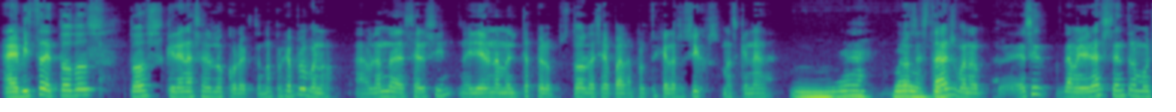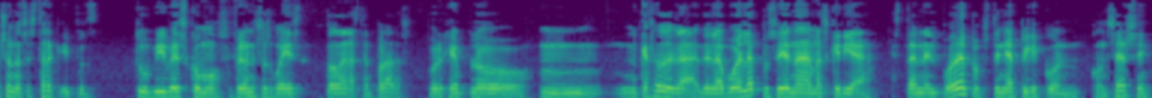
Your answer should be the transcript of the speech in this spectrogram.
a vista de todos, todos querían hacer lo correcto, ¿no? Por ejemplo, bueno, hablando de Cersei, ella era una maldita, pero pues todo lo hacía para proteger a sus hijos, más que nada. Mm, eh, bueno, los sí. Starks, bueno, es que la mayoría se centra mucho en los Stark y pues tú vives cómo sufrieron esos güeyes todas las temporadas. Por ejemplo, mm, en el caso de la, de la abuela, pues ella nada más quería estar en el poder, pero pues tenía pique con, con Cersei.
